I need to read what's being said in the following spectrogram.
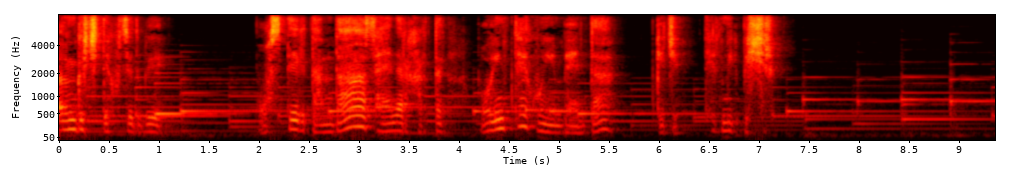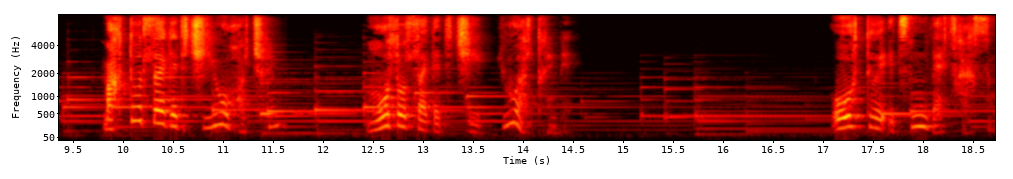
өнгөч дэвсэдгүй. Бусдыг дандаа сайнаар хардаг буянтай хүн юм байна да гэж тэрнийг бишэр. Магтууллаа гэд чи юу хожих юм? Муулууллаа гэд чи юу алдах юм бэ? Өөртөө эзэн байцгаахсан.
